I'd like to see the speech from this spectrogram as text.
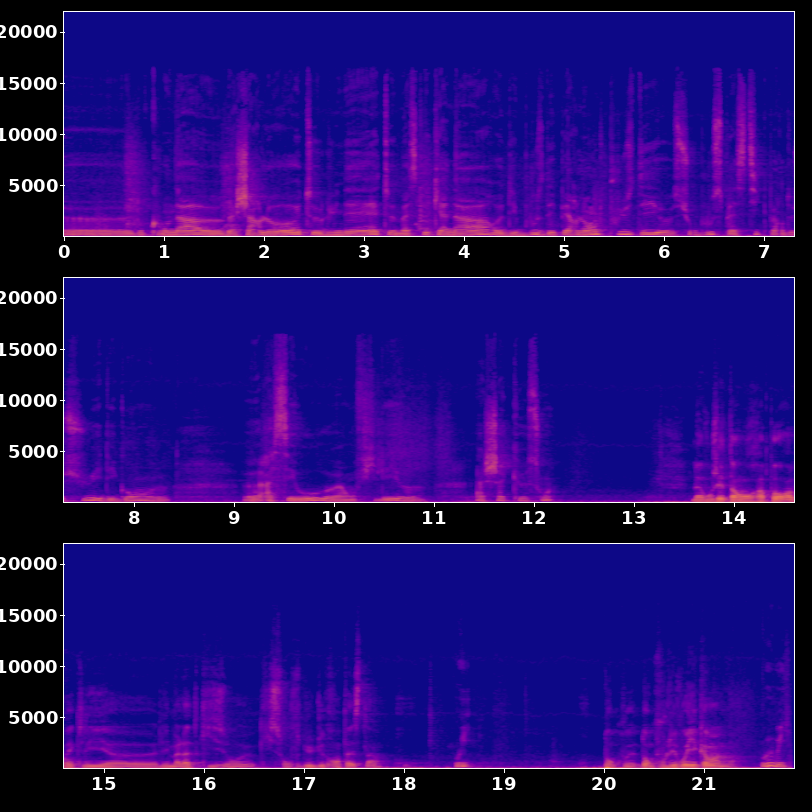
Euh, donc on a euh, bah, Charlotte, lunettes, masque canard, euh, des blouses déperlantes, plus des euh, surblouses plastiques par-dessus et des gants assez hauts à enfiler à chaque soin. Là, vous êtes en rapport avec les, les malades qui, ont, qui sont venus du Grand Est, là? Oui, donc, vous- donc vous les voyez quand même? Oui, oui.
